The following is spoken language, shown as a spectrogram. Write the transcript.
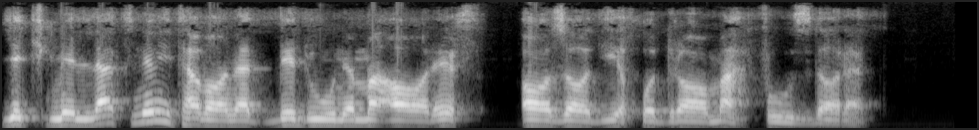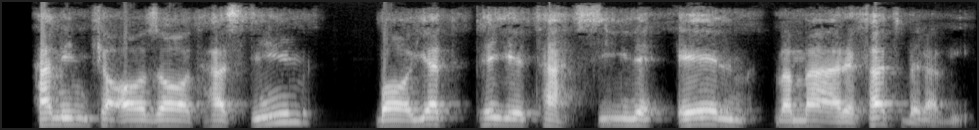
یک ملت نمی‌تواند بدون معارف آزادی خود را محفوظ دارد. همین که آزاد هستیم باید پی تحصیل علم و معرفت برویم.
